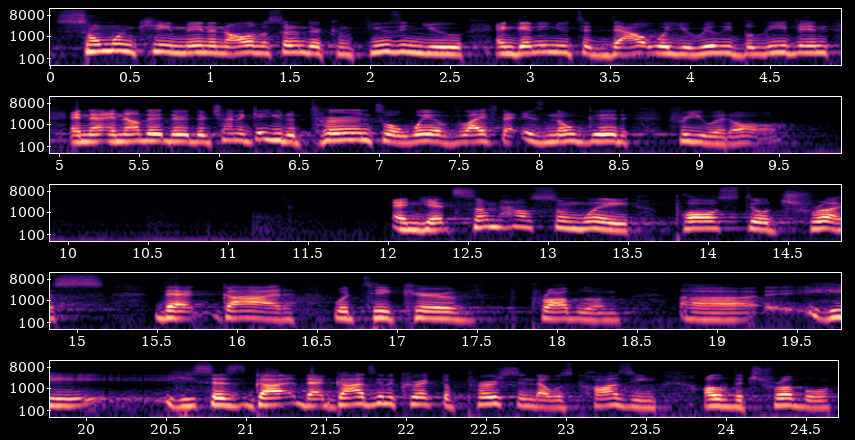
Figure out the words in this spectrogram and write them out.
Someone came in, and all of a sudden they're confusing you and getting you to doubt what you really believe in, and, and now they're, they're, they're trying to get you to turn to a way of life that is no good for you at all." And yet, somehow, some way, Paul still trusts that God would take care of the problem. Uh, he, he says God, that God's going to correct the person that was causing all of the trouble,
